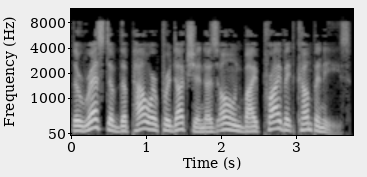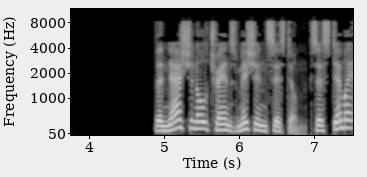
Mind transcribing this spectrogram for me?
The rest of the power production is owned by private companies. The National Transmission System Sistema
